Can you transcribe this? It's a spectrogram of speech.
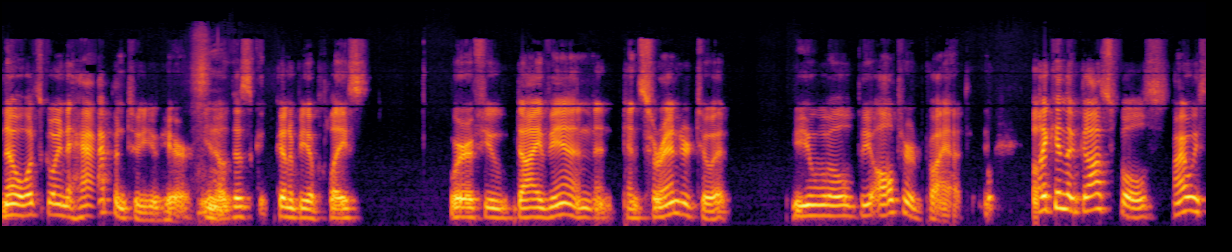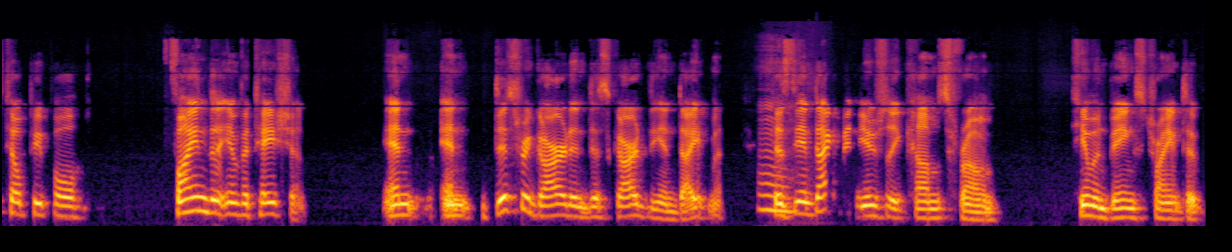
"No, what's going to happen to you here? You know, this is going to be a place." Where if you dive in and, and surrender to it, you will be altered by it. Like in the Gospels, I always tell people find the invitation and and disregard and discard the indictment because Mm. the indictment usually comes from human beings trying to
